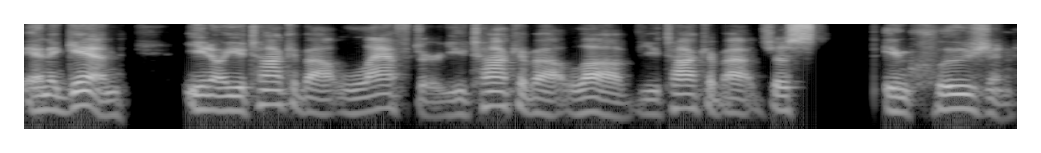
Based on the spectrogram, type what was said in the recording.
and again, you know, you talk about laughter, you talk about love, you talk about just inclusion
